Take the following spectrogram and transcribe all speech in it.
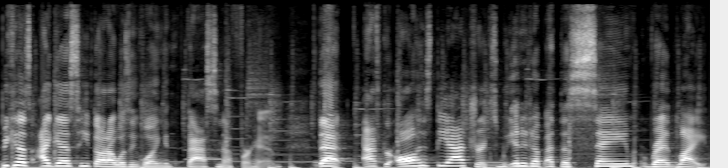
because I guess he thought I wasn't going fast enough for him. That after all his theatrics, we ended up at the same red light.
